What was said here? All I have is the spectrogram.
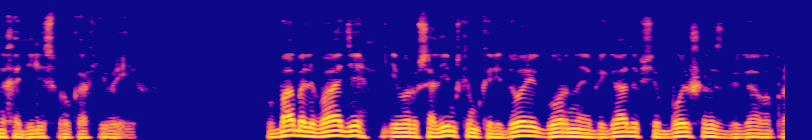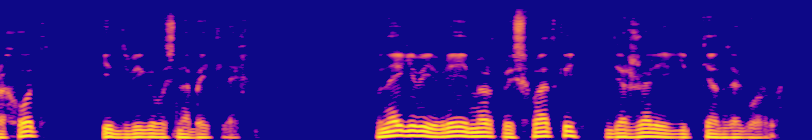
находились в руках евреев. В Бабель-Ваде и в Иерусалимском коридоре горная бригада все больше раздвигала проход и двигалась на Бейт-Лехем. В Негеве евреи мертвой схваткой держали египтян за горло.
